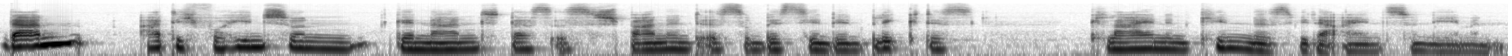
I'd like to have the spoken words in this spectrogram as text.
Dann hatte ich vorhin schon genannt, dass es spannend ist, so ein bisschen den Blick des kleinen Kindes wieder einzunehmen.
